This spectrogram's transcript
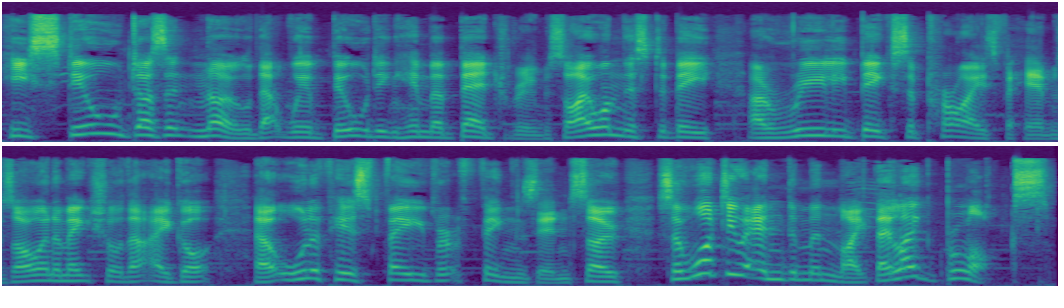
he still doesn't know that we're building him a bedroom. So I want this to be a really big surprise for him. So I want to make sure that I got uh, all of his favorite things in. So so what do Endermen like? They like blocks.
